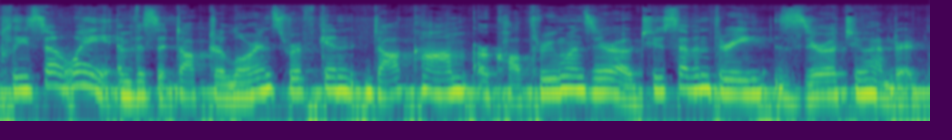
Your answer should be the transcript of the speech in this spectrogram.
Please don't wait and visit drlawrencerifkin.com or call 310 273 0200.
